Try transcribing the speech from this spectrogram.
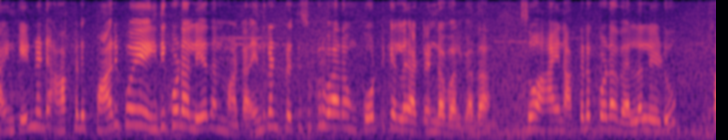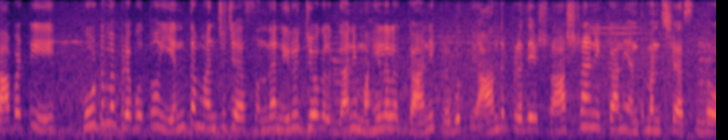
ఆయనకి ఏంటంటే అక్కడికి పారిపోయే ఇది కూడా లేదనమాట ఎందుకంటే ప్రతి శుక్రవారం కోర్టుకి వెళ్ళి అటెండ్ అవ్వాలి కదా. సో ఆయన అక్కడికి కూడా వెళ్ళలేడు. కాబట్టి కూటమి ప్రభుత్వం ఎంత మంచి చేస్తుందో నిరుద్యోగులకు కానీ మహిళలకు కానీ ప్రభుత్వం ఆంధ్రప్రదేశ్ రాష్ట్రానికి కానీ ఎంత మంచి చేస్తుందో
